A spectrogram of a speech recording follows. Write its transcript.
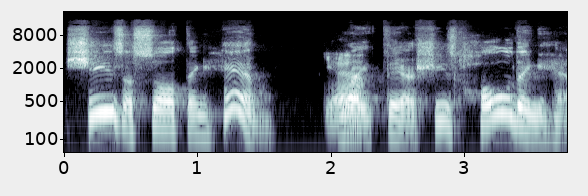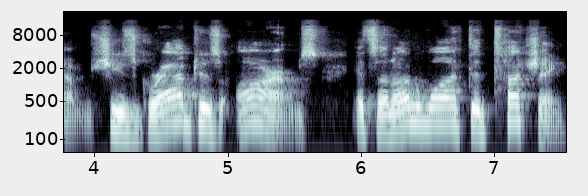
she's assaulting him yeah. right there. She's holding him. She's grabbed his arms. It's an unwanted touching.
